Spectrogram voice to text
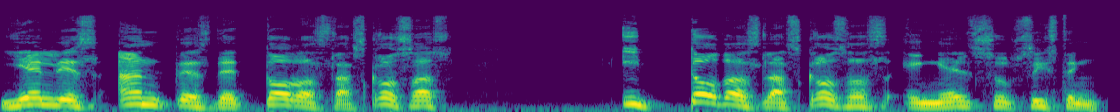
y Él es antes de todas las cosas, y todas las cosas en Él subsisten.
